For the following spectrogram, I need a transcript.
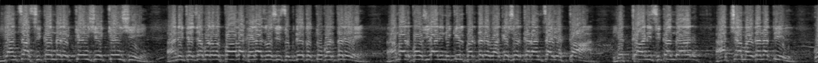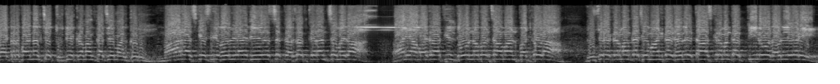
यांचा सिकंदर एक्क्याऐंशी एक्क्याऐंशी. आणि त्याच्याबरोबर पाहला कैलासवासी सुखदेव दत्तू फडतरे अमर फौजी आणि निखिल फडतरे वाकेश्वरकरांचा यक्का. यक्का आणि सिकंदर आजच्या मैदानातील क्वार्टर फायनलचे तृतीय क्रमांकाचे मानकरी. महाराज केसरी भव्य आणि कर्जतकरांचं मैदान. आणि या मैदानातील दोन नंबरचा मान पटकवला. दुसऱ्या क्रमांकाचे मानकर ठरले तास क्रमांक तीन वर धावली गाडी.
